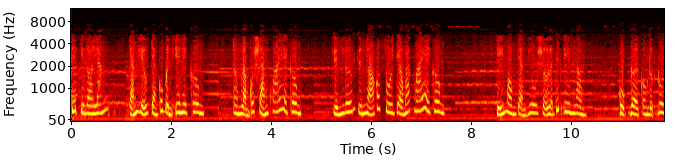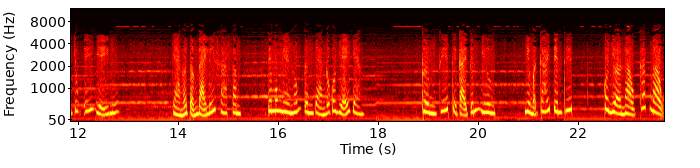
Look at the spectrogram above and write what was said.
Tiếp chỉ lo lắng, chẳng hiểu chàng có bình yên hay không, trong lòng có sảng khoái hay không, chuyện lớn, chuyện nhỏ có xuôi chèo mát mái hay không? Chỉ mong chàng vô sự là tiếp yên lòng, cuộc đời còn được đôi chút ý vị nữa. Chàng ở tận đại lý xa xăm tôi muốn nghe ngóng tin chàng đâu có dễ dàng. Thân thiếp thì tại tính dương nhưng mà trái tim thiếp, có giờ nào khác nào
